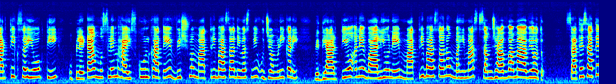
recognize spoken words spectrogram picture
આર્થિક સહયોગથી ઉપલેટા મુસ્લિમ હાઈસ્કૂલ ખાતે વિશ્વ માતૃભાષા દિવસની ઉજવણી કરી વિદ્યાર્થીઓ અને વાલીઓને માતૃભાષાનો મહિમા સમજાવવામાં આવ્યો હતો. સાથે સાથે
